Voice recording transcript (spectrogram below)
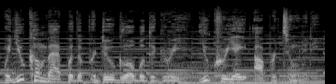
When you come back with a Purdue Global degree, you create opportunity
